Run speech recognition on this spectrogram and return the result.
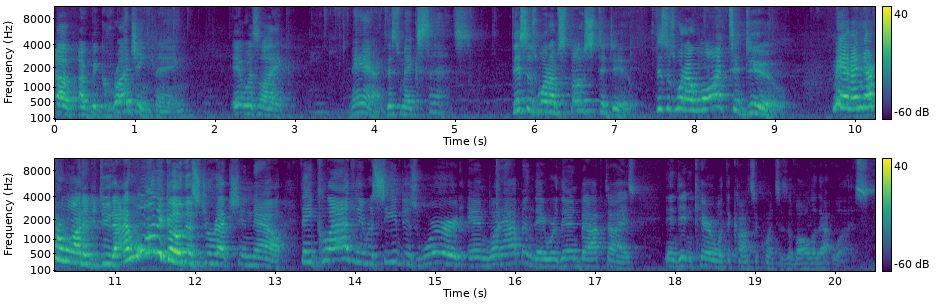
a, a begrudging thing. It was like, man, this makes sense. This is what I'm supposed to do. This is what I want to do. Man, I never wanted to do that. I want to go this direction now. They gladly received his word, and what happened? They were then baptized and didn't care what the consequences of all of that was.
